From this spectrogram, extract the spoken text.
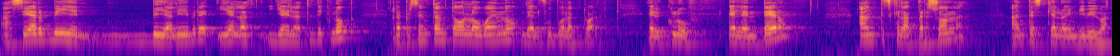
Asier Villalibre y el, y el Athletic Club representan todo lo bueno del fútbol actual. El club, el entero, antes que la persona, antes que lo individual.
